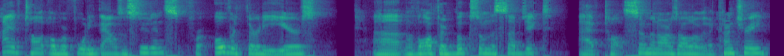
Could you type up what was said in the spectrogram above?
I have taught over 40,000 students for over 30 years. Uh, I've authored books on the subject. I have taught seminars all over the country.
